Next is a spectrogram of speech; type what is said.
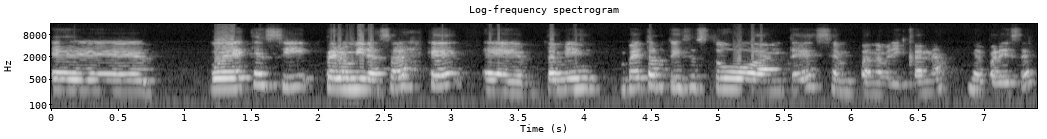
Eh, puede que sí, pero mira, ¿sabes qué? Eh, también Beto Ortiz estuvo antes en Panamericana, me parece,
